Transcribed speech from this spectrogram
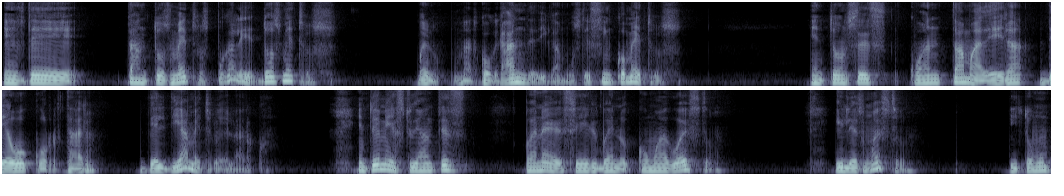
es de tantos metros, póngale dos metros, bueno, un arco grande, digamos, de cinco metros, entonces, ¿cuánta madera debo cortar del diámetro del arco? Entonces mis estudiantes van a decir, bueno, ¿cómo hago esto? Y les muestro. Y tomo,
